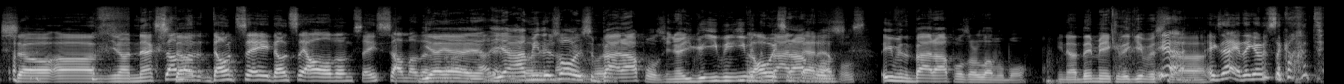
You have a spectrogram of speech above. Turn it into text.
So, um, you know, next Some up, of don't say don't say all of them. Say some of them. yeah, yeah, yeah, yeah. I mean, there's always some bad apples. You know, you even even the always bad, some bad apples, apples. Even the bad apples are lovable. You know, they make they give us. Yeah, uh, exactly. They give us the content.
